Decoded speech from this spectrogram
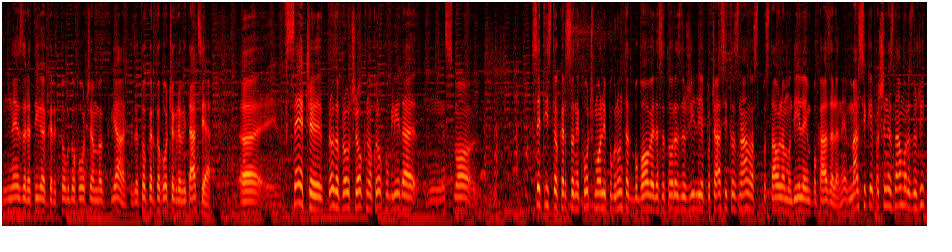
ne zaradi tega, ker to kdo hoče, ampak ja, zato, ker to hoče gravitacija. Vse, če pravzaprav človek naokrog pogleda, mm, smo Vse tisto, kar so nekoč morali pogruntati bogove, da so to razložili, je počasi to znanost postavila modele in pokazala. Marsikaj pa še ne znamo razložiti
